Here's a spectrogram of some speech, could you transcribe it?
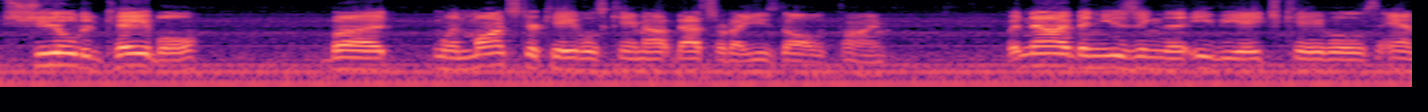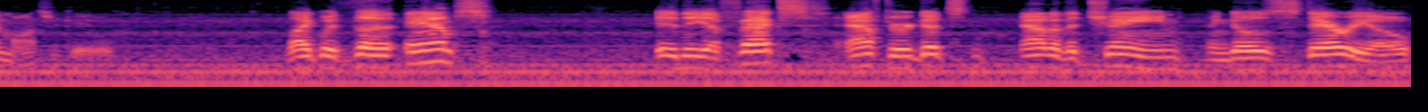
shielded cable, but when monster cables came out, that's what I used all the time. But now I've been using the EVH cables and monster cables. Like with the amps, in the effects, after it gets out of the chain and goes stereo,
